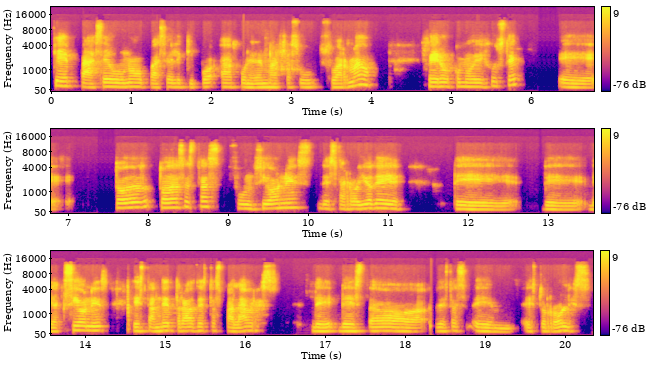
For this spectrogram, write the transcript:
que pase uno o pase el equipo a poner en marcha su, su armado. Pero como dijo usted, eh, todas estas funciones, desarrollo de, de, de- de acciones están detrás de estas palabras, de, de, esta, de estas, eh, estos roles.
